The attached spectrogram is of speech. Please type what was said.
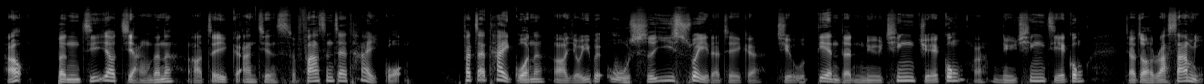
好，本集要讲的呢，啊，这一个案件是发生在泰国。发在泰国呢，啊，有一位五十一岁的这个酒店的女清洁工啊，女清洁工叫做 Rasami。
